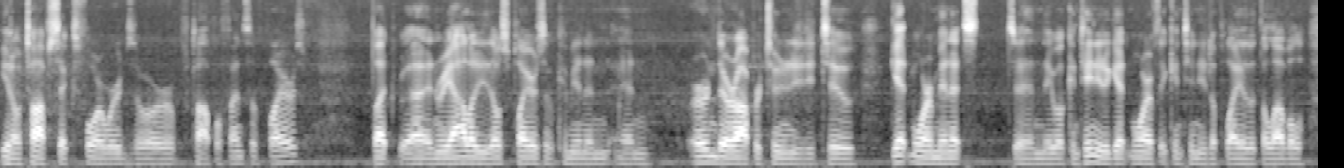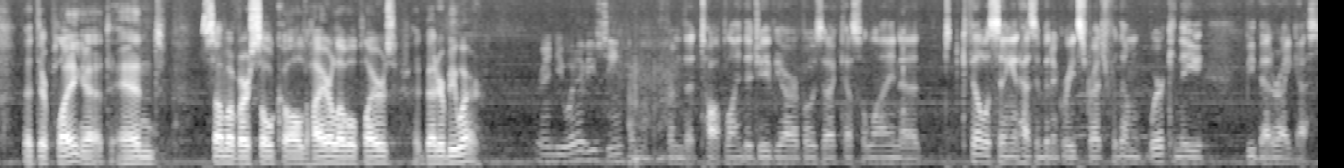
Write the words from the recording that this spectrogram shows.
you know, top six forwards or top offensive players. But uh, in reality, those players have come in and, and earned their opportunity to get more minutes, and they will continue to get more if they continue to play at the level that they're playing at. And some of our so-called higher level players had better beware. Randy, what have you seen from, from the top line, the JVR, Bozak, Kessel line? Uh, Phil was saying it hasn't been a great stretch for them. Where can they be better, I guess?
